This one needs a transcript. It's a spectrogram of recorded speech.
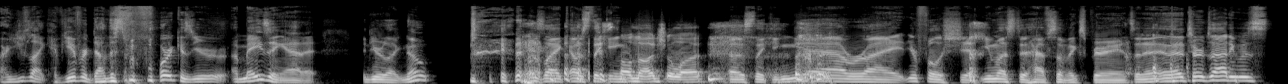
are you like, have you ever done this before? Cause you're amazing at it. And you're like, nope. I was like, I was thinking, all nonchalant. I was thinking, yeah, right. You're full of shit. You must have some experience. And it, and it turns out he was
